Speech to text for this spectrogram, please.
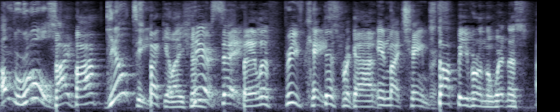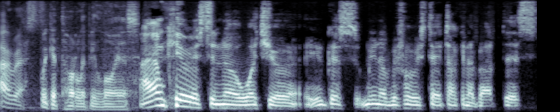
Overruled. Sidebar. Guilty. Speculation. Hearsay. Bailiff. Briefcase. Disregard. In my chambers. Stop Beaver on the witness. I rest. We could totally be lawyers. I am curious to know what your you because you know before we start talking about this,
